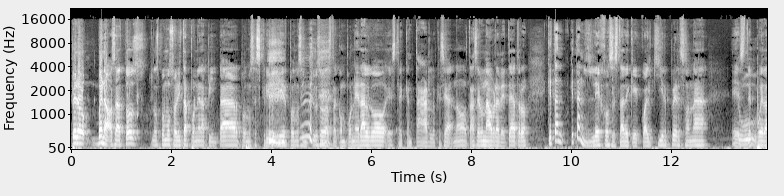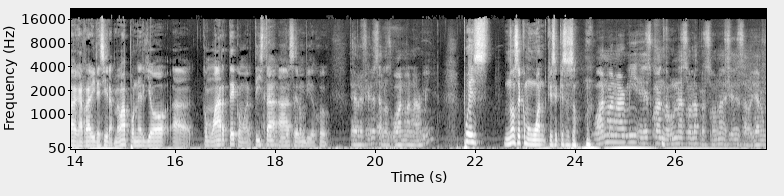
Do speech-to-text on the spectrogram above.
Pero bueno, o sea, todos nos podemos ahorita poner a pintar, podemos escribir, podemos incluso hasta componer algo, este, cantar, lo que sea, ¿no? Hacer una obra de teatro. ¿Qué tan, qué tan lejos está de que cualquier persona este, Uh. pueda agarrar y decir, "Ah, me voy a poner yo ah, como arte, como artista, a hacer un videojuego? ¿Te refieres a los One Man Army? Pues, no sé cómo one, ¿qué, es- qué es eso? One Man Army es cuando una sola persona decide desarrollar un,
